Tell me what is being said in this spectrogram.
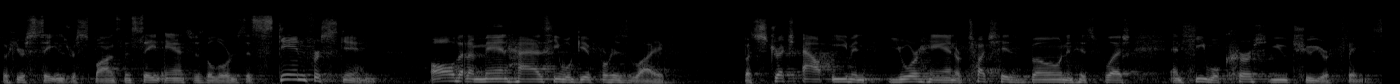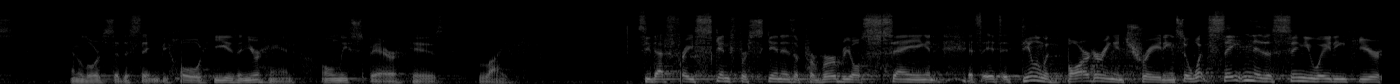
So here's Satan's response. Then Satan answers the Lord and says, Skin for skin. All that a man has, he will give for his life. But stretch out even your hand or touch his bone and his flesh, and he will curse you to your face. And the Lord said to Satan, Behold, he is in your hand, only spare his life. See, that phrase, skin for skin, is a proverbial saying, and it's, it's, it's, dealing with bartering and trading. So, what Satan is insinuating here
